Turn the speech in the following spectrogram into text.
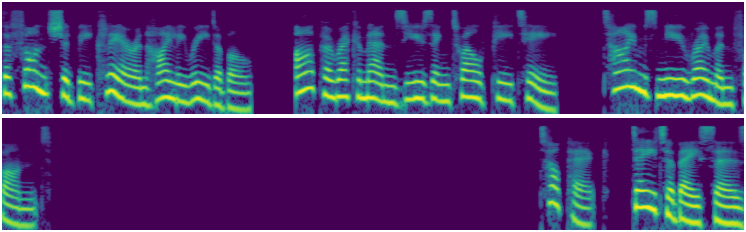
The font should be clear and highly readable. APA recommends using 12 pt. Times New Roman font. Topic Databases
